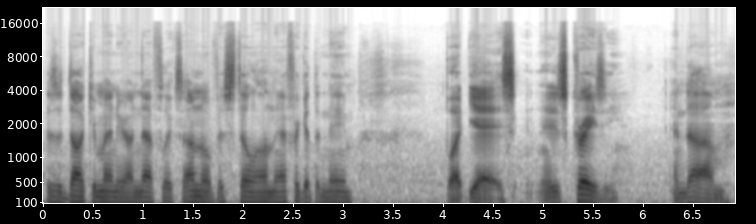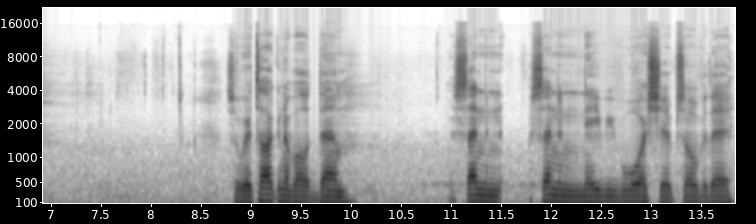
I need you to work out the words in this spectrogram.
there's a documentary on Netflix. I don't know if it's still on there. I forget the name. But yeah, it's, it's crazy. And um, so we're talking about them. We're sending sending Navy warships over there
